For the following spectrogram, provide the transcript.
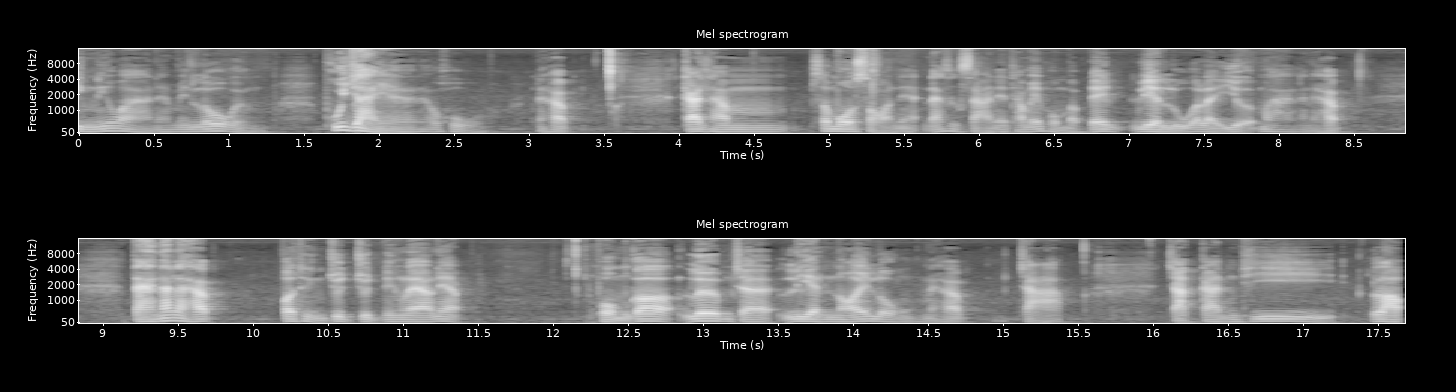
จริงนี่หว่านะเป็นโลกของผู้ใหญ่นะโอ้โหนะครับ การทำสโมสรเนี่ยนักศึกษาเนี่ยทำให้ผมแบบได้เรียนรู้อะไรเยอะมากนะครับ แต่นั่นแหละครับ พอถึงจุดจุดหนึ่งแล้วเนี่ย ผมก็เริ่มจะเรียนน้อยลงนะครับ จากจากการที่เรา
